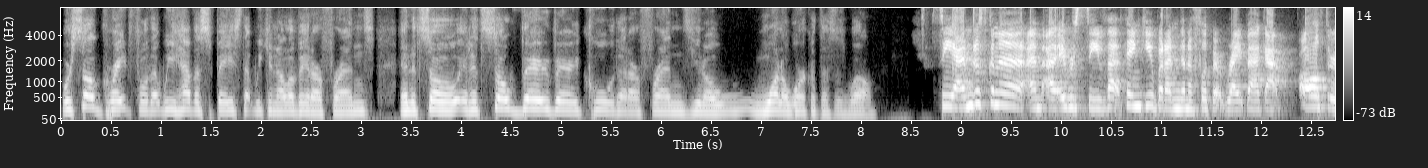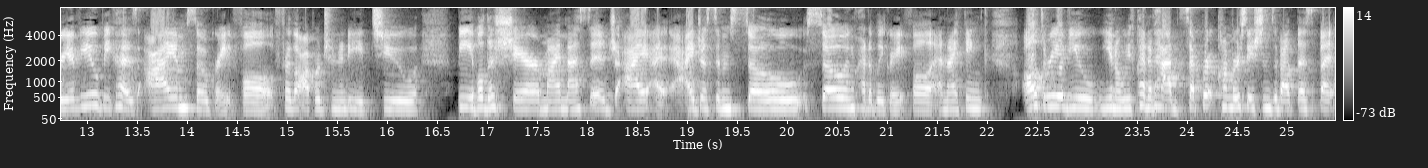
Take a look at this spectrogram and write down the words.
we're so grateful that we have a space that we can elevate our friends, and it's so and it's so very very cool that our friends, you know, want to work with us as well. See, I'm just gonna, I'm, I received that thank you, but I'm gonna flip it right back at all three of you because I am so grateful for the opportunity to be able to share my message. I, I, I just am so, so incredibly grateful. And I think all three of you, you know, we've kind of had separate conversations about this, but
